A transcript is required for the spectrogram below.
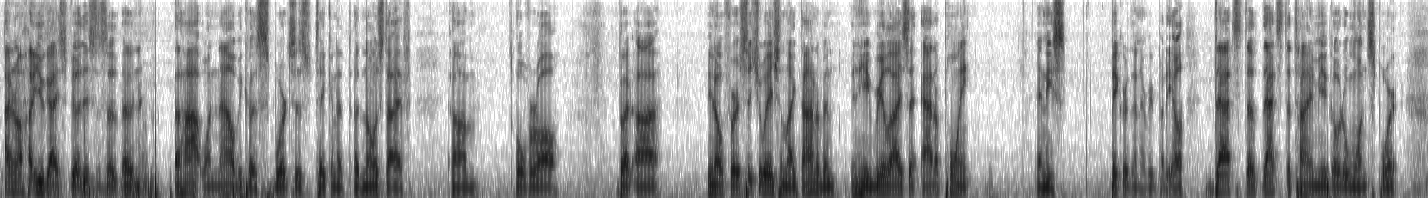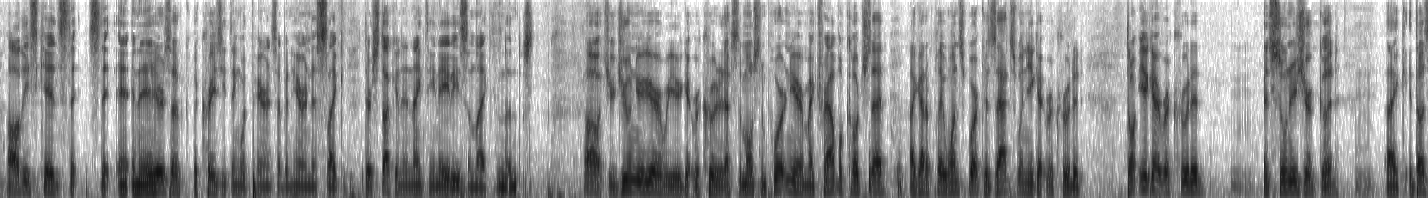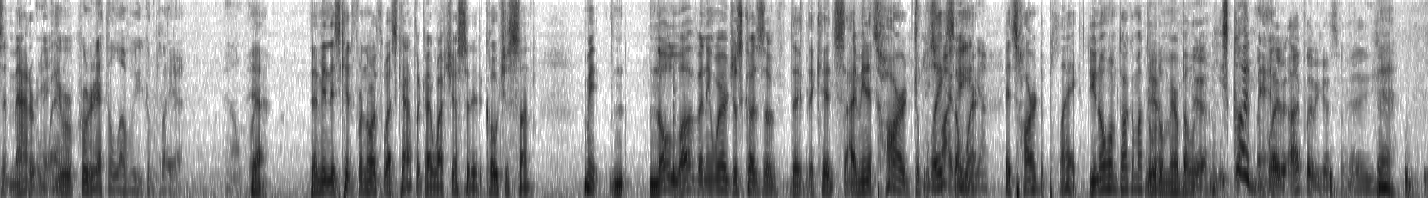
I don't know how you guys feel. This is a, a, a hot one now because sports is taking a, a nosedive um, overall. But, uh, you know, for a situation like Donovan, and he realized that at a point, and he's bigger than everybody else. That's the that's the time you go to one sport. All these kids, and, and here's a, a crazy thing with parents. I've been hearing this like they're stuck in the 1980s and like, oh, it's your junior year where you get recruited. That's the most important year. My travel coach said I got to play one sport because that's when you get recruited. Don't you get recruited as soon as you're good? Like it doesn't matter Yeah, when. you're recruited at the level you can play at. You know. yeah. I mean, this kid from Northwest Catholic I watched yesterday, the coach's son. I mean, n- no love anywhere just because of the, the kids. I mean, it's hard to He's play 5'8", somewhere. yeah. It's hard to play. Do you know who I'm talking about? The Yeah. little Mirabella? Yeah. He's good, man. Played, I played against him. Hey. Yeah.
